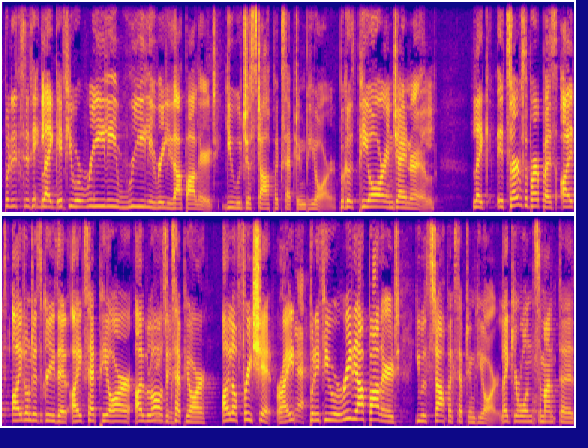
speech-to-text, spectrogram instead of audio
But it's the thing, like, if you were really, really, really that bothered, you would just stop accepting PR. Because PR in general, like, it serves a purpose. I, I don't disagree with it. I accept PR. I will always accept PR. I love free shit, right? Yeah. But if you were really that bothered, you will stop accepting PR. Like your one Samantha,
